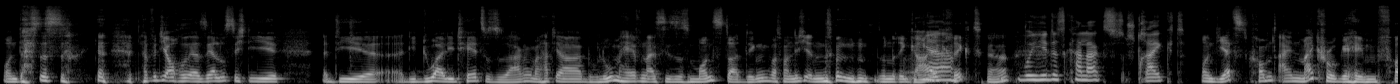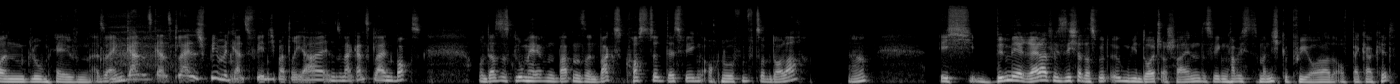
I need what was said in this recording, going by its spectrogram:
Und das ist, da finde ich auch sehr, lustig, die, die, die Dualität sozusagen. Man hat ja Gloomhaven als dieses Monster-Ding, was man nicht in so ein, so ein Regal Ja. kriegt. Ja. Wo jedes Kallax streikt. Und jetzt kommt ein Microgame von Gloomhaven. Also ein ganz, ganz kleines Spiel mit ganz wenig Material in so einer ganz kleinen Box. Und das ist Gloomhaven Buttons and Bugs, kostet deswegen auch nur 15 Dollar. Ja. Ich bin mir relativ sicher, das wird irgendwie in Deutsch erscheinen. Deswegen habe ich es mal nicht gepreordert auf Backerkit.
